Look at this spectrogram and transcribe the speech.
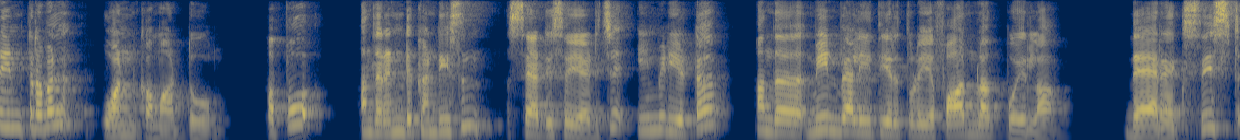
interval one comma two அப்போ அந்த ரெண்டு கண்டிஷன் சாட்டிஸ்ஃபை ஆயிடுச்சு. இமீடியட்டா அந்த மீன் வேல்யூ தீரத்துடைய ஃபார்முலாக்கு போயிடலாம். தேர் எக்ஸிஸ்ட்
